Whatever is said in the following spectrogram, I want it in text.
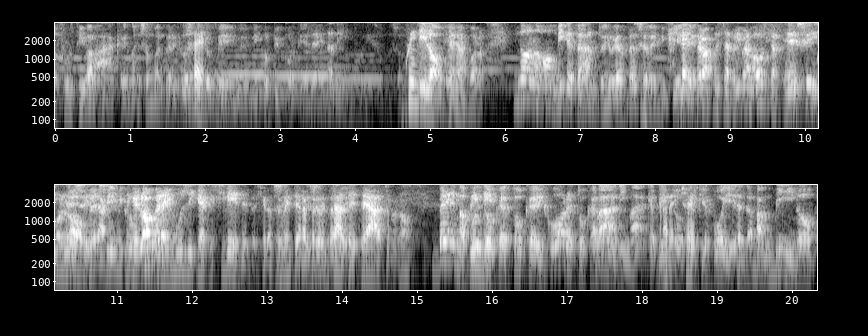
una furtiva lacrima, insomma, cose Certo. mi, mi- colpì il portiere, e da lì poi insomma, Quindi l'opera. No, no, mica tanto, in realtà se lei mi chiede... Beh, però questa prima volta fu Eh sì, con eh l'opera, sì, sì, mi perché l'opera è molto. musica che si vede, perché naturalmente Sì, è rappresentata in esattamente. teatro, no? Beh, ma Quindi- poi tocca, tocca il cuore, tocca l'anima, capito? Vabbè, certo, Perché poi certo. da bambino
